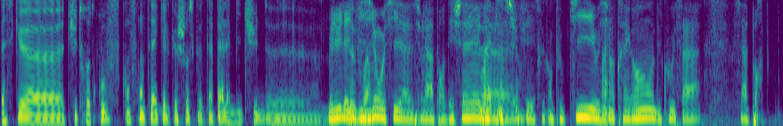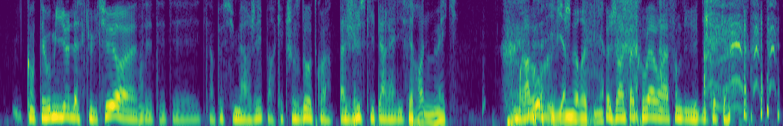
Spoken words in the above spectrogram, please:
Parce que euh, tu te retrouves confronté à quelque chose que tu n'as pas l'habitude de. Mais lui, il a une vision aussi euh, sur les rapports d'échelle. Ouais, bien euh, sûr. Il fait des trucs en tout petit, aussi Ouais. en très grand. Du coup, ça, ça apporte. Quand tu es au milieu de la sculpture, euh, t'es es, un peu submergé par quelque chose d'autre, quoi. Pas juste l'hyperréalisme. C'est Ron Mueck. Bravo. il vient de me revenir. J'aurais pas trouvé avant la fin du, du podcast.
